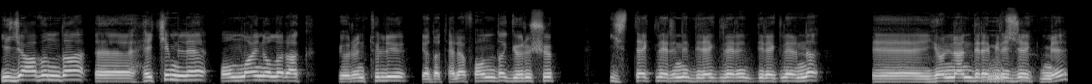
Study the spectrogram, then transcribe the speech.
İcabında e, hekimle online olarak görüntülü ya da telefonda görüşüp isteklerini, dileklerini, dileklerine e, yönlendirebilecek mi?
